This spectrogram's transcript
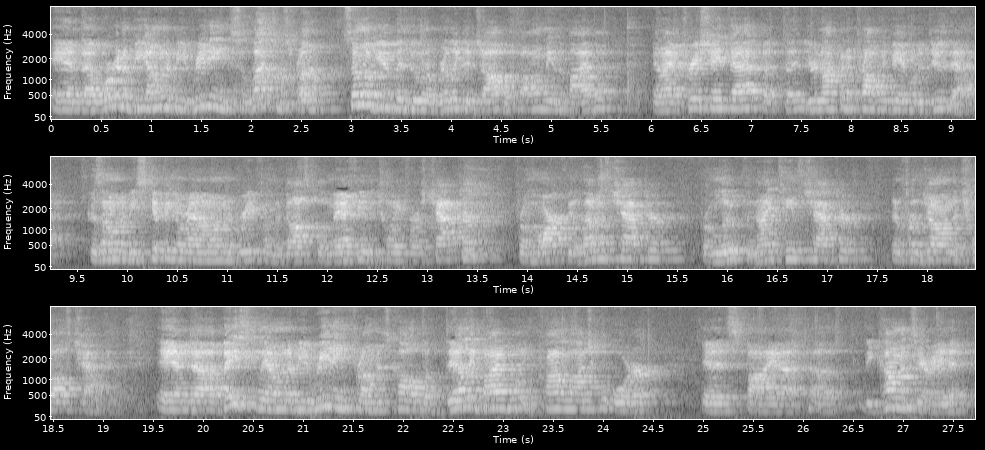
And uh, we're going to be, I'm going to be reading selections from, some of you have been doing a really good job of following me in the Bible. And I appreciate that, but uh, you're not going to probably be able to do that because I'm going to be skipping around. I'm going to read from the Gospel of Matthew, the 21st chapter, from Mark, the 11th chapter, from Luke, the 19th chapter, and from John, the 12th chapter. And uh, basically, I'm going to be reading from, it's called the Daily Bible in Chronological Order. And it's by, uh, uh the commentary in it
